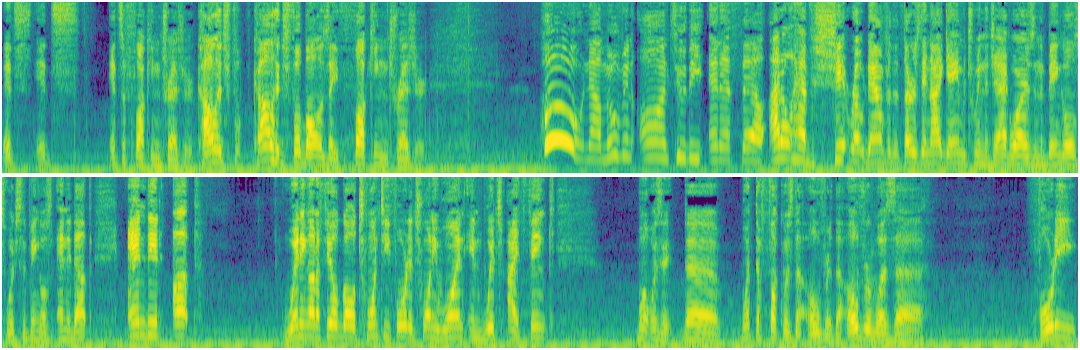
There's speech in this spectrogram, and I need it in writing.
it's it's it's a fucking treasure. College college football is a fucking treasure. Whoo! Now moving on to the NFL. I don't have shit wrote down for the Thursday night game between the Jaguars and the Bengals, which the Bengals ended up ended up winning on a field goal 24 to 21 in which I think what was it? The what the fuck was the over? The over was uh 40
